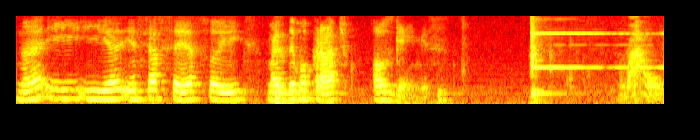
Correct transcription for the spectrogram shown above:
né? E, e esse acesso aí mais democrático aos games. Uau!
